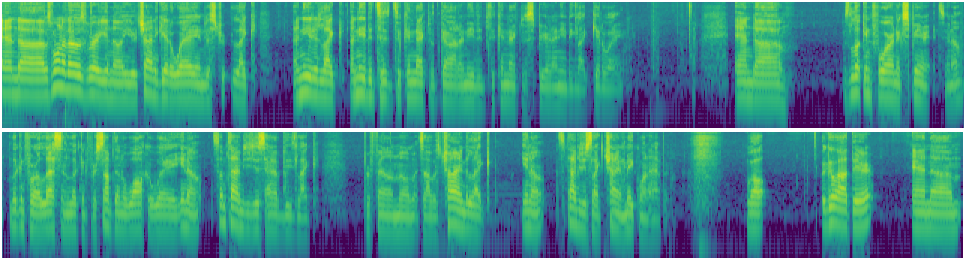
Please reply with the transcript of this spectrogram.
and uh, it was one of those where you know you're trying to get away and just like I needed like I needed to, to connect with God. I needed to connect with Spirit. I needed to like get away. And uh, was looking for an experience, you know, looking for a lesson, looking for something to walk away. You know, sometimes you just have these like profound moments. I was trying to like, you know, sometimes you just like try and make one happen. Well, we go out there, and um,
